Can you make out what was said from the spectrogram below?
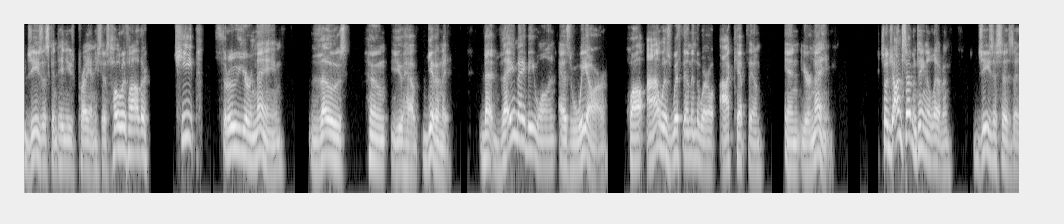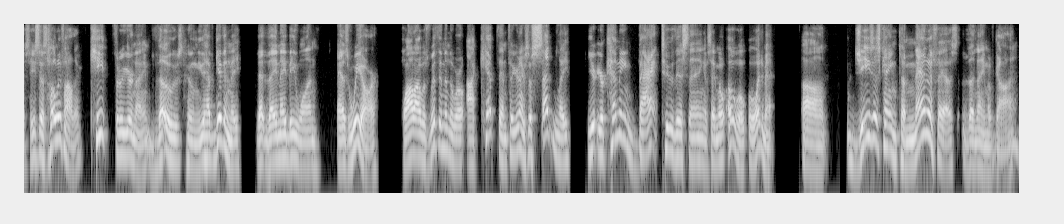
Jesus continues praying. He says, Holy Father, keep through your name those whom you have given me, that they may be one as we are. While I was with them in the world, I kept them in your name. So in John 17, 11, Jesus says this He says, Holy Father, keep through your name those whom you have given me, that they may be one as we are. While I was with them in the world, I kept them through your name. So suddenly you're, you're coming back to this thing of saying, well, oh, well, wait a minute. Uh, Jesus came to manifest the name of God.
